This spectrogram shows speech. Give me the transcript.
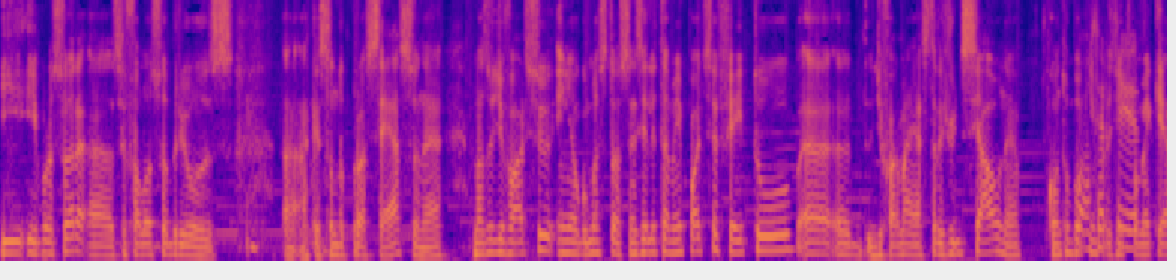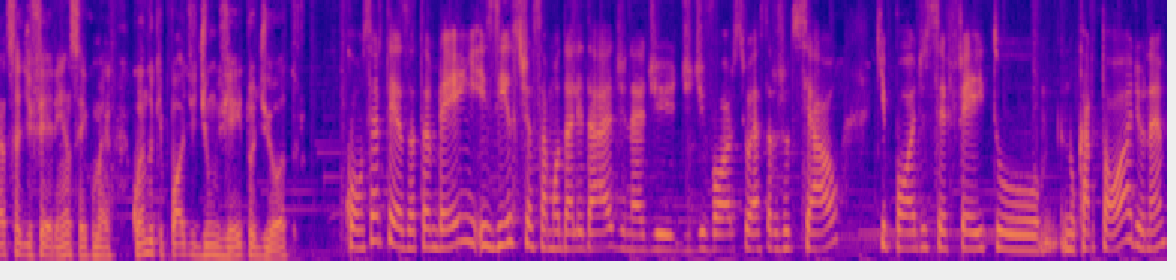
E, e, professora, uh, você falou sobre os, uh, a questão do processo, né? Mas o divórcio, em algumas situações, ele também pode ser feito uh, de forma extrajudicial, né? Conta um pouquinho pra gente como é que é essa diferença aí, como é, quando que pode de um jeito ou de outro. Com certeza, também existe essa modalidade né, de, de divórcio extrajudicial que pode ser feito no cartório, né?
